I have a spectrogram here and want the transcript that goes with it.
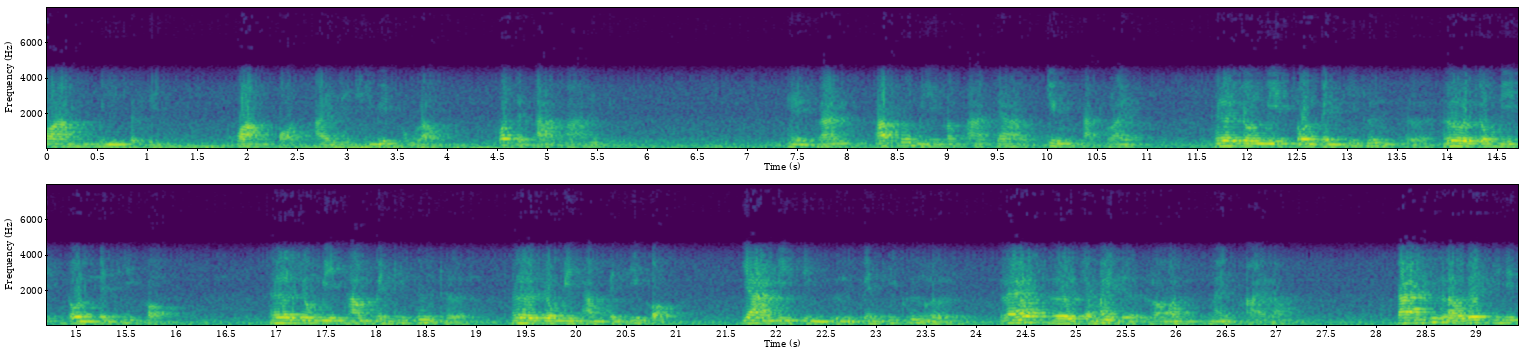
ความมีสติ ความปลอดภัยในชีวิตของเรา ก็จะตามมานั่นเองเหตุนั้นพระผู้มีพระภาคเจ้าจึงตัดไว้ เธอจงมีตนเป็นที่พึ่งเธอเธอจงมีตนเป็นที่เกาะ เธอจงมีธรรมเป็นที่พึ่งเธอเธอจงมีธรรมเป็นที่เกาะ อย่ามีสิ่งอื่นเป็นที่พึ่งเลย แล้วเธอจะไม่เดือดร้อนในภายหลัง การที่เราได้พินิจ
